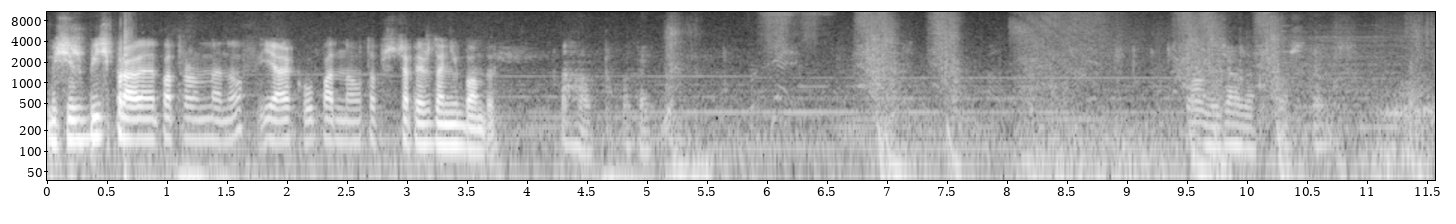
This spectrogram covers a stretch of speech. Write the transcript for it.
Musisz bić pra- patrolmenów i jak upadną, to przyczepiasz do nich bomby. Aha, okej. O, nie działa, proszę też. Hmm.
